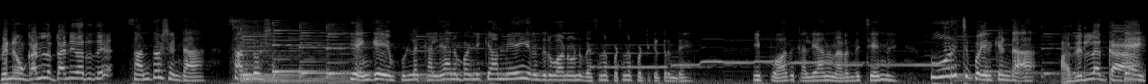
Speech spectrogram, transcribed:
பின்ன உன் கண்ணுல தண்ணி வருது? சந்தோஷம்டா சந்தோஷம். எங்க என் புள்ள கல்யாணம் பண்ணிக்காமே இருந்துருவானோன்னு வெசன பிரச்சனைப்பட்டுக்கிட்டு இருந்தேன். இப்போ அது கல்யாணம் நடந்துச்சேன்னு பூரிச்சு போயிருக்கேன்டா. அது இல்லக்கா டேய்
